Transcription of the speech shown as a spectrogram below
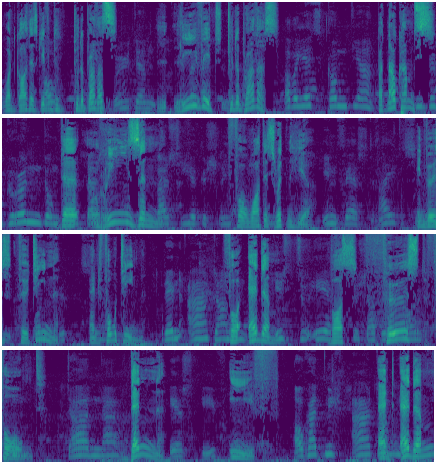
what God has given to, to the brothers, leave it to the brothers. But now comes the reason for what is written here in Vers 13 in verse 13 and 14. For Adam was first formed, then. Eve. Auch hat nicht Adam And Adam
